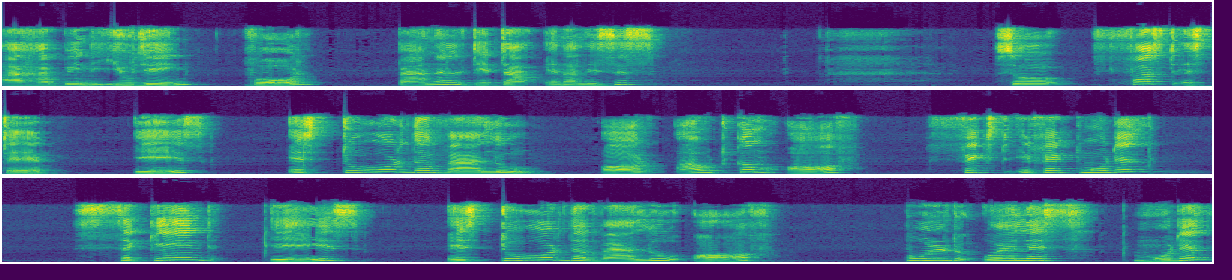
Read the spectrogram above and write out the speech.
I have been using for panel data analysis. So first step is store the value or outcome of fixed effect model. Second is store the value of pooled OLS model.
